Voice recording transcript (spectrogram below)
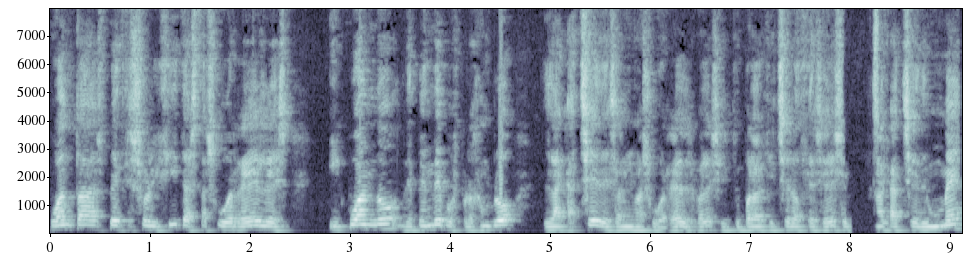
cuántas veces solicita estas URLs y cuándo, depende, pues por ejemplo, la caché de esas mismas URLs, ¿vale? Si tú para el fichero CSS una caché de un mes,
